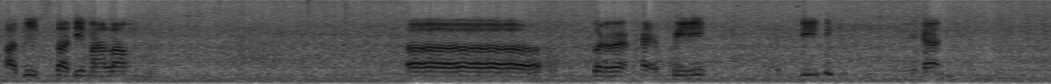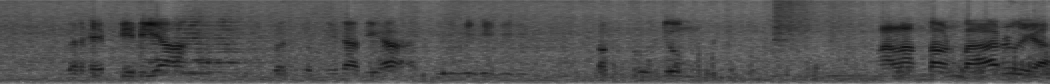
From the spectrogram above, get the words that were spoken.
Habis tadi malam eh berhappy happy ya kan? Berhappy ria bergembira ria di penghujung malam tahun baru ya.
